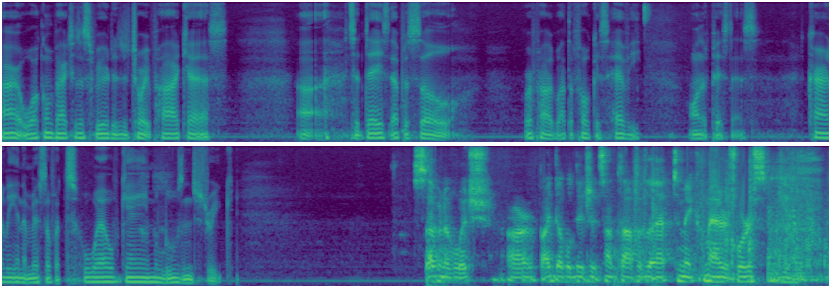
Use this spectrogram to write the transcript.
All right, welcome back to the Spirit of Detroit podcast. Uh, today's episode, we're probably about to focus heavy on the Pistons. Currently in the midst of a 12 game losing streak. Seven of which are by double digits on top of that to make matters worse. Yeah.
